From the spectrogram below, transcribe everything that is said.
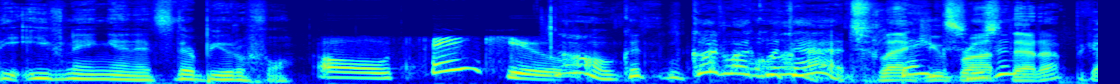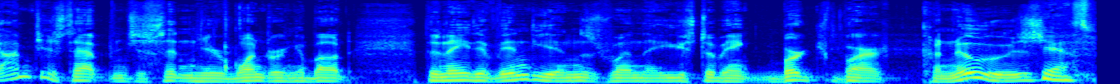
the evening, and it's they're beautiful. Oh, thank you. Oh, good good luck with that. Glad you brought Susan. that up. I'm just happened just sitting here wondering about the native Indians when they used to make birch bark canoes. Yes.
